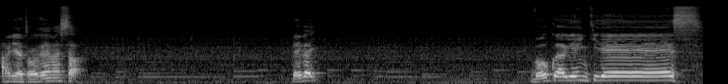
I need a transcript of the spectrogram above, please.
ありがとうございました。バイバイ。僕は元気です。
